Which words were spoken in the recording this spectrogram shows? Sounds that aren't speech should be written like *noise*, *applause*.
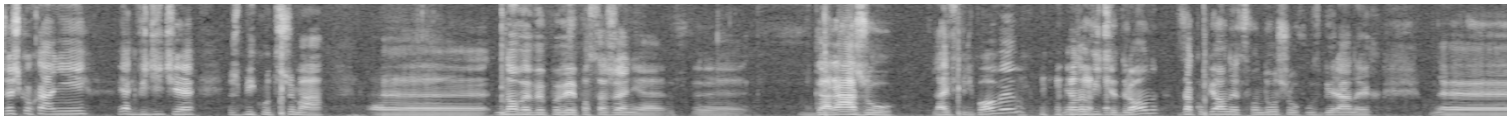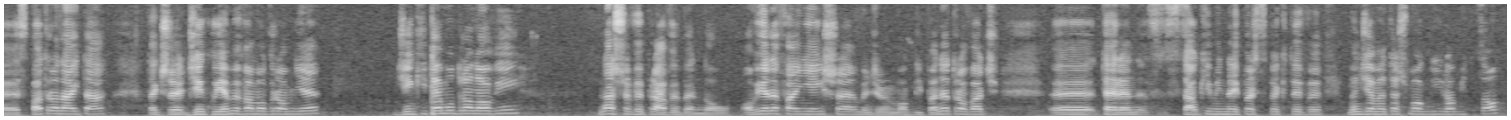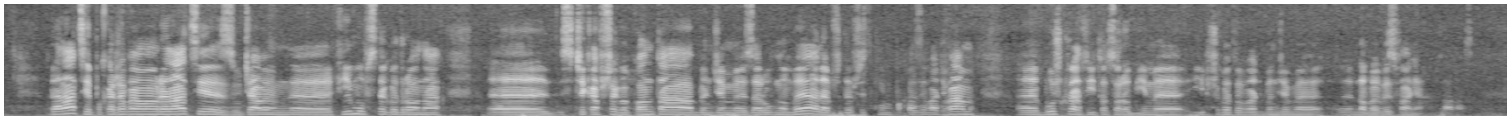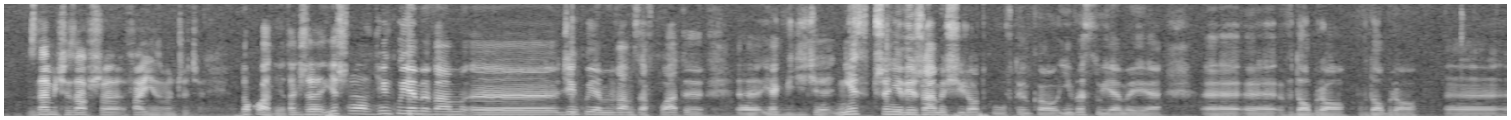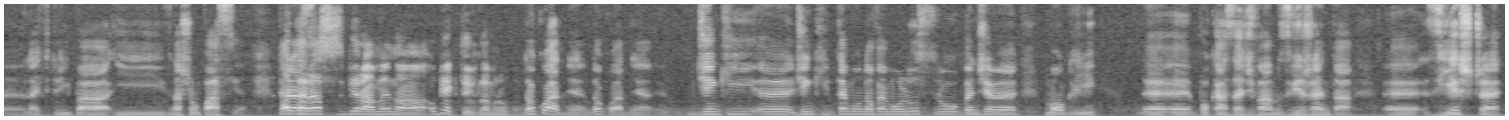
Cześć kochani, jak widzicie Żbiku trzyma e, nowe wyp- wyposażenie w, e, w garażu live tripowym, mianowicie dron zakupiony z funduszów uzbieranych e, z Patronite'a. Także dziękujemy Wam ogromnie. Dzięki temu dronowi nasze wyprawy będą o wiele fajniejsze, będziemy mogli penetrować teren z całkiem innej perspektywy. Będziemy też mogli robić co? Relacje, pokażę Wam relacje z udziałem e, filmów z tego drona. E, z ciekawszego kąta będziemy zarówno my, ale przede wszystkim pokazywać Wam e, bushcraft i to co robimy i przygotowywać będziemy e, nowe wyzwania dla Was. Z nami się zawsze fajnie zmęczycie. Dokładnie, także jeszcze raz dziękujemy Wam, e, dziękujemy Wam za wpłaty. E, jak widzicie, nie sprzeniewierzamy środków, tylko inwestujemy je e, e, w dobro, w dobro e, Life Tripa i w naszą pasję. A teraz zbieramy na obiektyw dla mrówy. Dokładnie, dokładnie. Dzięki, e, dzięki temu nowemu lustru będziemy mogli e, e, pokazać Wam zwierzęta e, z jeszcze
